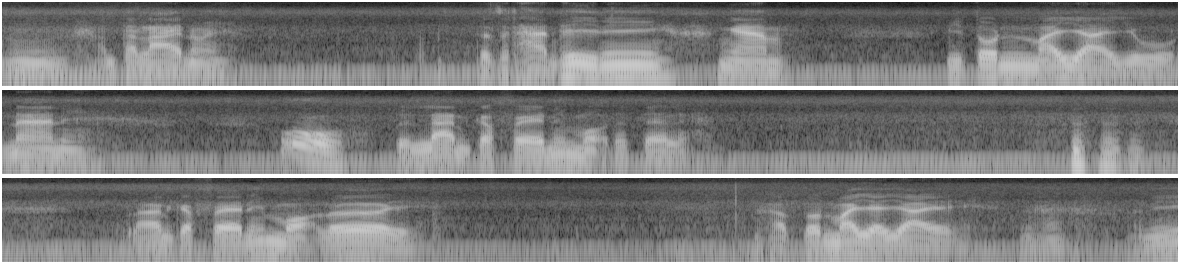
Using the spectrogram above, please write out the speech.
อืมอันตรายหน่อย แต่สถานที่นี่งาม มีต้นไม้ใหญ่อยู่หน้านี่ โอ้ เป็นร้านกาแฟนี่เหมาะแต่แต่เลยร้านกาแฟนี่เหมาะเลย นะครับ ต้นไม้ใหญ่ๆนะฮะอันนี้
